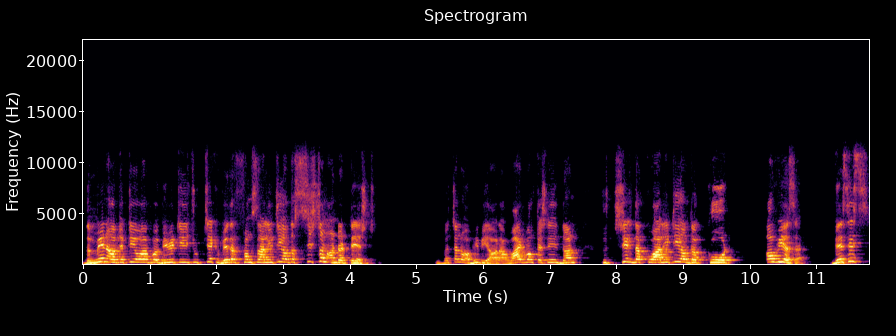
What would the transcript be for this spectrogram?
the main objective of BBT is to check whether functionality of the system under test. चलो अभी भी आ रहा है. White box testing is done to check the quality of the code. Obvious है. Is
